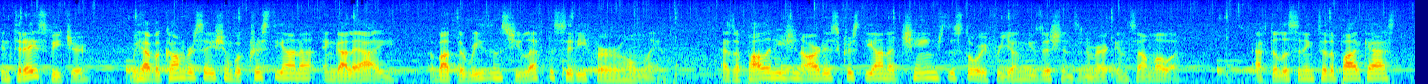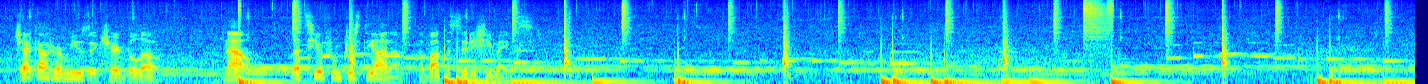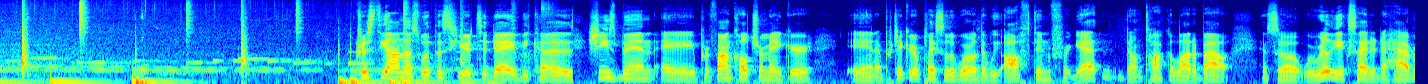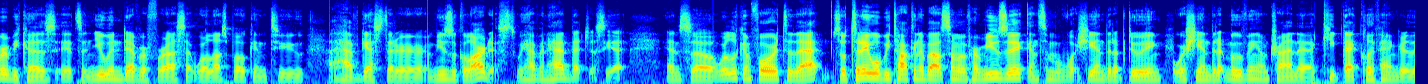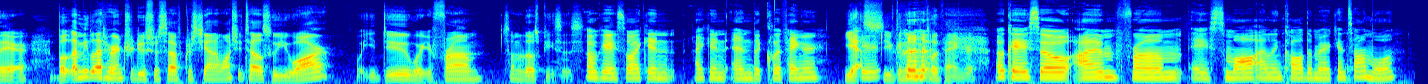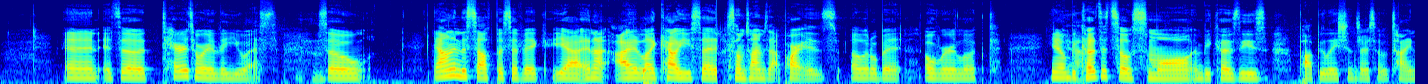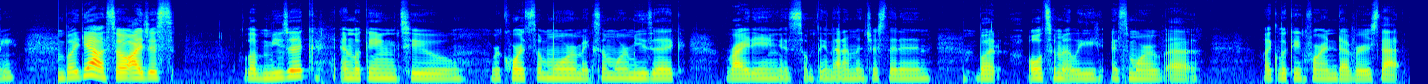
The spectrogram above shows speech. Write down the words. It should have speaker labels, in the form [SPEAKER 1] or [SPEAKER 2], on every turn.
[SPEAKER 1] In today's feature, we have a conversation with Christiana Ngaleai about the reasons she left the city for her homeland. As a Polynesian artist, Christiana changed the story for young musicians in American Samoa. After listening to the podcast, check out her music shared below. Now, let's hear from Christiana about the city she makes. Christiana's with us here today because she's been a profound culture maker in a particular place of the world that we often forget, don't talk a lot about. And so we're really excited to have her because it's a new endeavor for us at World Outspoken to have guests that are musical artists. We haven't had that just yet. And so we're looking forward to that. So today we'll be talking about some of her music and some of what she ended up doing, where she ended up moving. I'm trying to keep that cliffhanger there. But let me let her introduce herself. Christiana, why don't you tell us who you are, what you do, where you're from, some of those pieces.
[SPEAKER 2] Okay, so I can I can end the cliffhanger.
[SPEAKER 1] Yes,
[SPEAKER 2] here?
[SPEAKER 1] you can end the cliffhanger.
[SPEAKER 2] Okay, so I'm from a small island called American Samoa, and it's a territory of the U.S.
[SPEAKER 1] Mhm.
[SPEAKER 2] So down in the South Pacific, yeah, and I, I like how you said sometimes that part is a little bit overlooked, you know,
[SPEAKER 1] Yeah.
[SPEAKER 2] because it's so small and because these populations are so tiny. But yeah, so I just love music and looking to record some more, make some more music. Writing is something that I'm interested in, but ultimately it's more of a like looking for endeavors that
